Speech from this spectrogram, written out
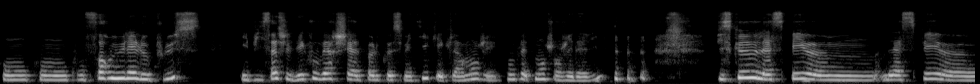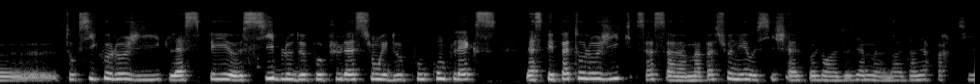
qu'on formulait le plus. Et puis ça, j'ai découvert chez Alpol Cosmétiques et clairement, j'ai complètement changé d'avis. Puisque l'aspect euh, euh, toxicologique, l'aspect euh, cible de population et de peau complexe, l'aspect pathologique, ça, ça m'a passionné aussi chez Alpol dans la, deuxième, dans la dernière partie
